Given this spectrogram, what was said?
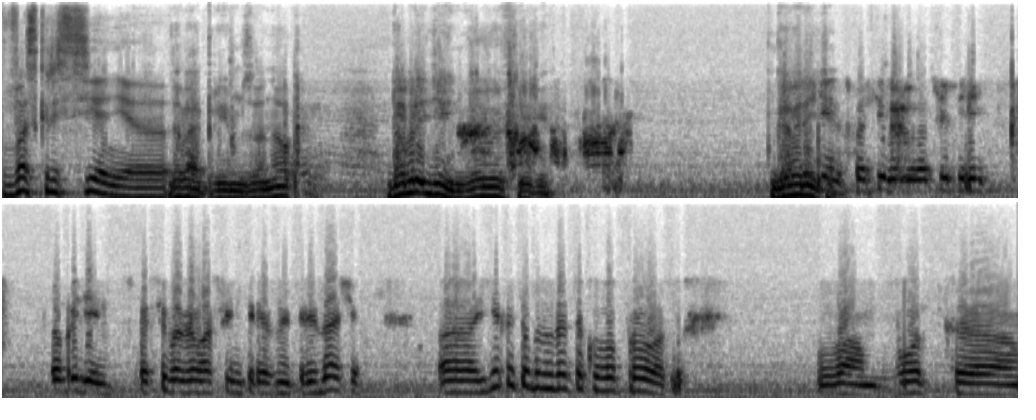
воскресенье. Давай примем звонок. Добрый день, вы в эфире. Добрый Говорите. день, спасибо за ваши пере- Добрый день, спасибо за ваши интересные передачи. Я хотел бы задать такой вопрос вам. Вот э,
